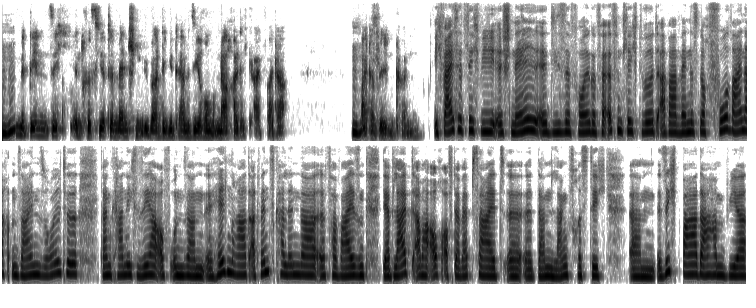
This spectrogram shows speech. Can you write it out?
mhm. mit denen sich interessierte Menschen über Digitalisierung und Nachhaltigkeit weiter mhm. weiterbilden können. Ich weiß jetzt nicht, wie äh, schnell äh, diese Folge veröffentlicht wird, aber wenn es noch vor Weihnachten sein sollte, dann kann ich sehr auf unseren äh, Heldenrat Adventskalender verweisen. Der bleibt aber auch auf der Website dann langfristig ähm, sichtbar. Da haben wir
